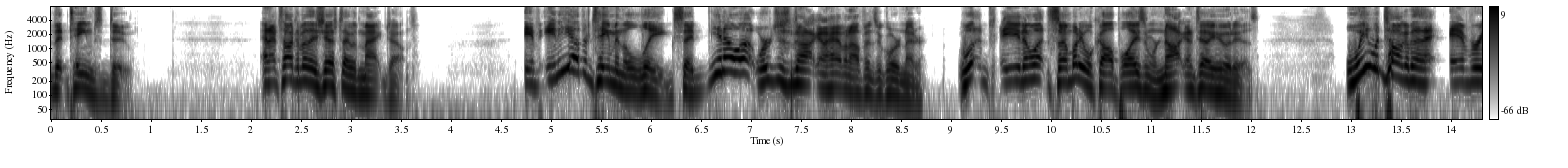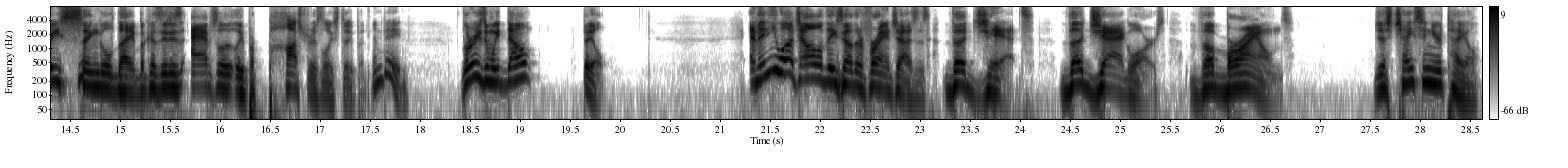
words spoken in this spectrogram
that teams do. And I talked about this yesterday with Mac Jones. If any other team in the league said, you know what, we're just not going to have an offensive coordinator. What you know what? Somebody will call plays and we're not going to tell you who it is. We would talk about that every single day because it is absolutely preposterously stupid. Indeed. The reason we don't, Bill. And then you watch all of these other franchises the Jets, the Jaguars, the Browns, just chasing your tail.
